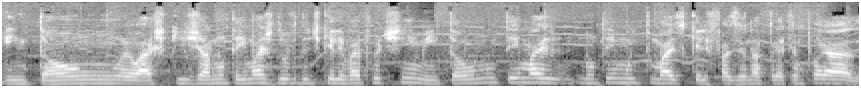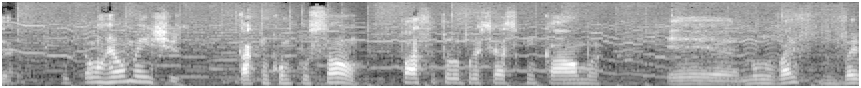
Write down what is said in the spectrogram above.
então eu acho que já não tem mais dúvida de que ele vai pro time. Então não tem mais, não tem muito mais o que ele fazer na pré-temporada. Então realmente tá com concussão, passa pelo processo com calma. É, não vai, vai,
